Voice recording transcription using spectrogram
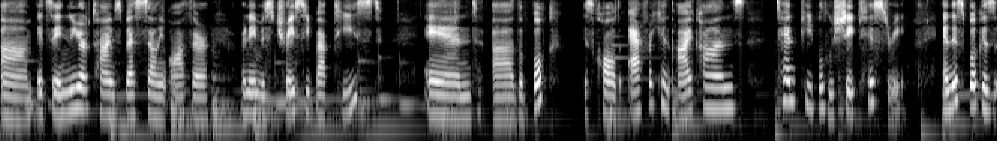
Um, it's a New York Times best-selling author her name is Tracey Baptiste, and uh, the book is called African Icons 10 People Who Shaped History. And this book is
